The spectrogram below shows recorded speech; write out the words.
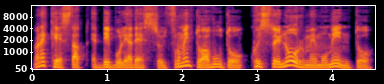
non è che è, stato, è debole adesso, il frumento ha avuto questo enorme momento,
